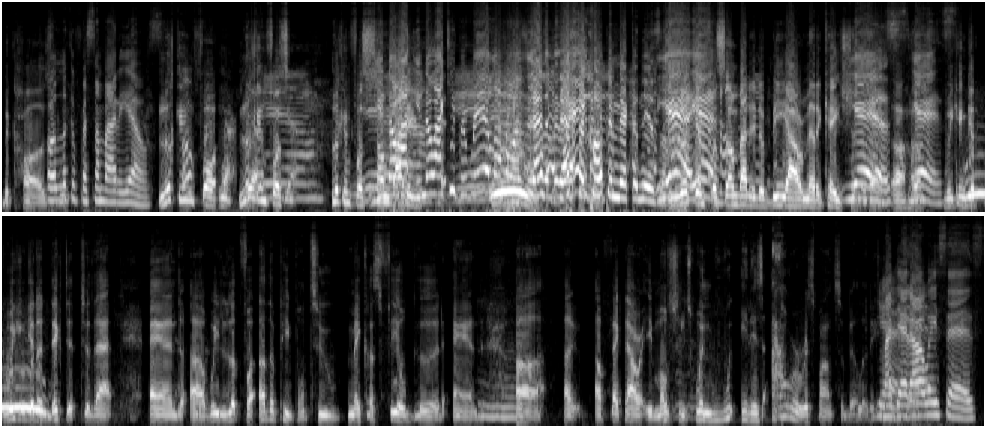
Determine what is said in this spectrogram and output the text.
because Or looking for somebody else. looking for Yeah, looking yeah, for yeah. looking for You know, I, somebody you know, I keep it real Yeah. on Ooh. That's, that's the coping mechanism. Yeah, looking yeah. for somebody to be our medication. Yes, Uh-huh. yes. We can get we can get addicted to that. And uh, we look for other people to make us feel good and uh, uh, affect our emotions when we, it is our responsibility. My dad Yes. always says,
